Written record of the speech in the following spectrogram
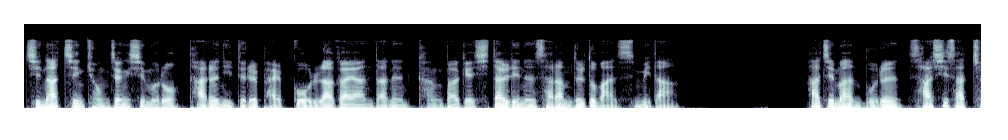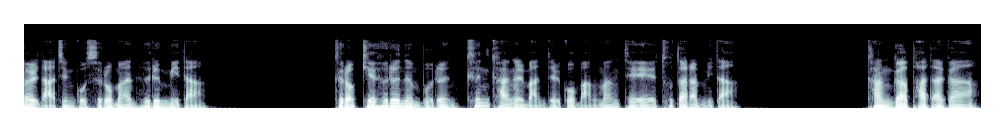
지나친 경쟁심으로 다른 이들을 밟고 올라가야 한다는 강박에 시달리는 사람들도 많습니다. 하지만 물은 사시사철 낮은 곳으로만 흐릅니다. 그렇게 흐르는 물은 큰 강을 만들고 망망대해에 도달합니다. 강과 바다가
